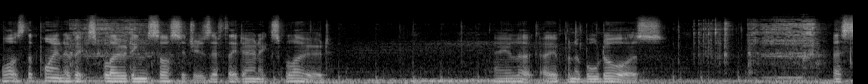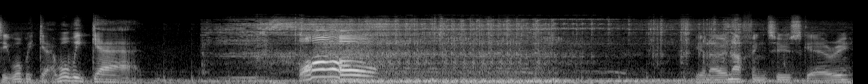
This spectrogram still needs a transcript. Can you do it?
What's the point of exploding sausages if they don't explode? Hey look, openable doors. Let's see what we got. What we got? Whoa! You know, nothing too scary.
